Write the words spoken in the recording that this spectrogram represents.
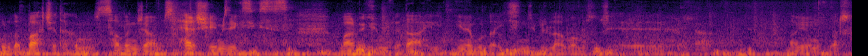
Burada bahçe takımımız, salıncağımız, her şeyimiz eksiksiz. Barbekümüz de dahil. Yine burada ikinci bir lavabomuz, eee, banyomuz var.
